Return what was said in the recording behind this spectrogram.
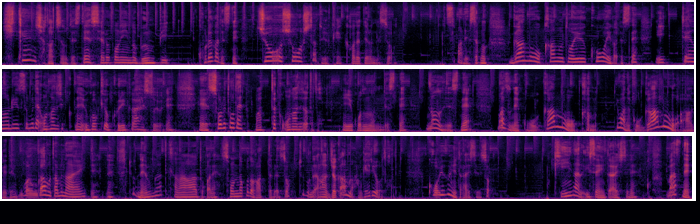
被験者たちのですね、セロトニンの分泌、これがですね、上昇したという結果が出てるんですよ。つまりですね、このガムを噛むという行為がですね、一定のリズムで同じ、ね、動きを繰り返すというね、えー、それとね、全く同じだったということなんですね。なのでですね、まずね、こうガムを噛む。要はね、こうガムをあげて、ガム食べない？ってね、ちょっと眠くなってきたなとかね、そんなことがあったらですよ。ちょっとね、あ、じゃあガムあげるよとかね、こういうふうに対してですよ。気になる異性に対してね、まずね、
